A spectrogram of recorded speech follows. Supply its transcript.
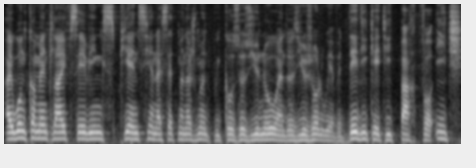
I won't comment life savings, P&C and asset management because as you know and as usual we have a dedicated part for each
